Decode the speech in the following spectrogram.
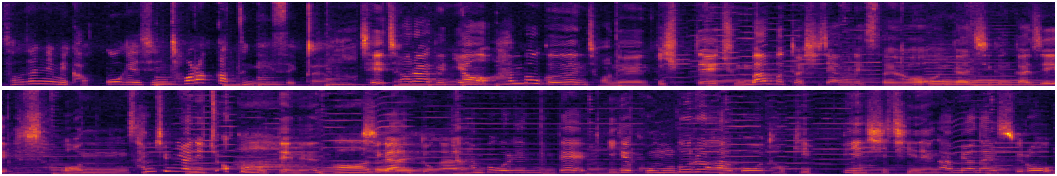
선생님이 갖고 계신 철학 같은 게 있을까요? 제 철학은요, 한복은 저는 20대 중반부터 시작을 했어요. 오. 그러니까 지금까지 언 30년이 조금 못 되는 아, 시간 네네. 동안 한복을 했는데 이게 공부를 하고 더 깊이 시- 진행하면 할수록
